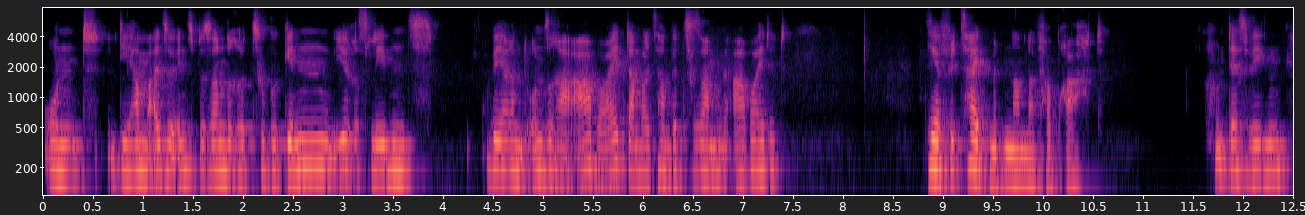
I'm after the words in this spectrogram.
Und die haben also insbesondere zu Beginn ihres Lebens während unserer Arbeit, damals haben wir zusammen gearbeitet, sehr viel Zeit miteinander verbracht. Und deswegen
